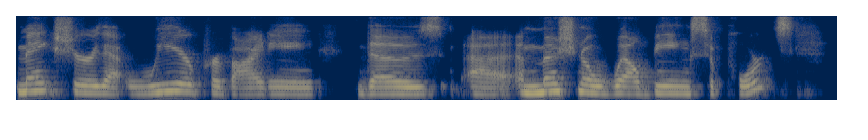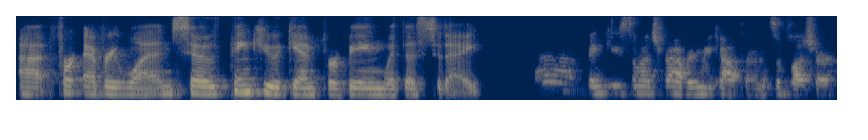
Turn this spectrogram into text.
make sure that we are providing those uh, emotional well-being supports uh, for everyone. So thank you again for being with us today. Thank you so much for having me, Catherine. It's a pleasure.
